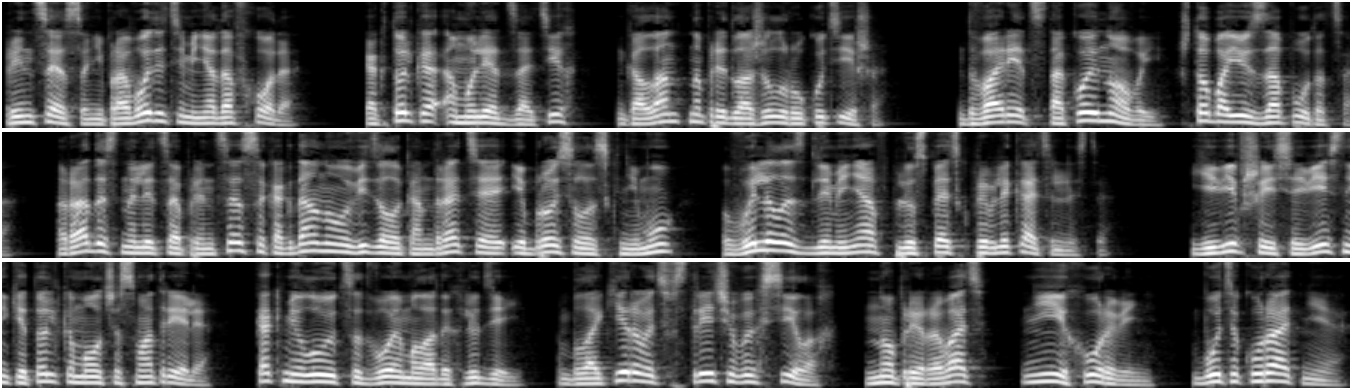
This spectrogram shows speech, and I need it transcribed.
«Принцесса, не проводите меня до входа?» Как только амулет затих, галантно предложил руку Тише. «Дворец такой новый, что боюсь запутаться». Радость на лице принцессы, когда она увидела Кондратия и бросилась к нему, вылилась для меня в плюс пять к привлекательности. Явившиеся вестники только молча смотрели, как милуются двое молодых людей. Блокировать встречи в их силах, но прерывать не их уровень. Будь аккуратнее.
